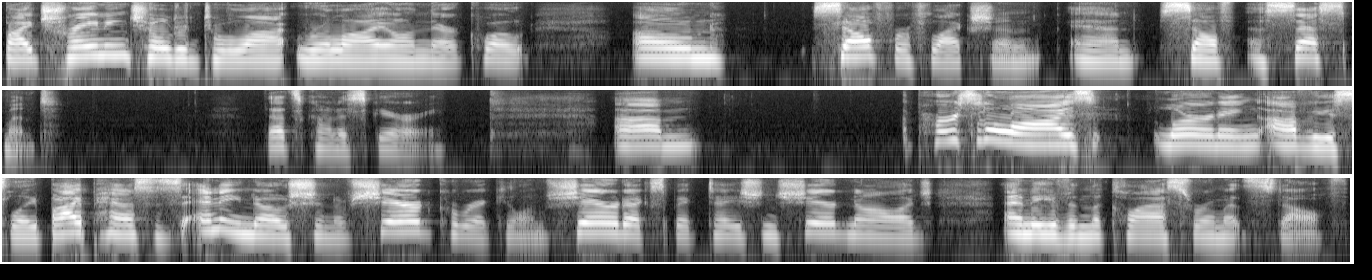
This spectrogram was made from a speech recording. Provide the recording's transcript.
by training children to rely, on their, quote, own self reflection and self assessment. That's kind of scary. Um, personalized learning obviously bypasses any notion of shared curriculum, shared expectations, shared knowledge, and even the classroom itself.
